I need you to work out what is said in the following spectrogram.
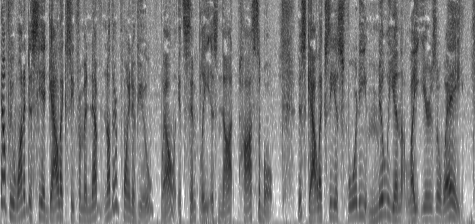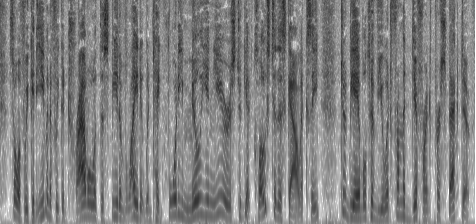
Now if we wanted to see a galaxy from another point of view, well, it simply is not possible. This galaxy is 40 million light years away. So if we could even if we could travel at the speed of light, it would take 40 million years to get close to this galaxy to be able to view it from a different perspective.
